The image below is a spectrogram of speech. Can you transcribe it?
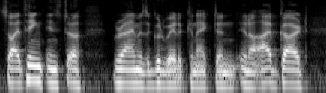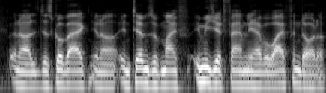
So I think Instagram is a good way to connect. And you know, I've got, and I'll just go back. You know, in terms of my immediate family, I have a wife and daughter.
